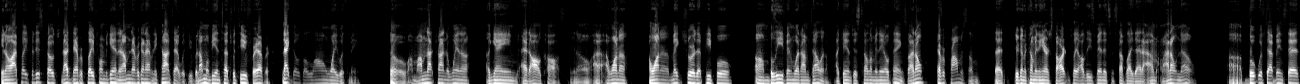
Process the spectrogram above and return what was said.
you know, I played for this coach and I'd never play for him again, and I'm never going to have any contact with you, but I'm going to be in touch with you forever. And that goes a long way with me. So I'm, I'm not trying to win a, a game at all costs. You know, I want to I want to make sure that people um, believe in what I'm telling them. I can't just tell them any old thing. So I don't ever promise them that you're going to come in here and start and play all these minutes and stuff like that. I, I don't know. Uh, but with that being said,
